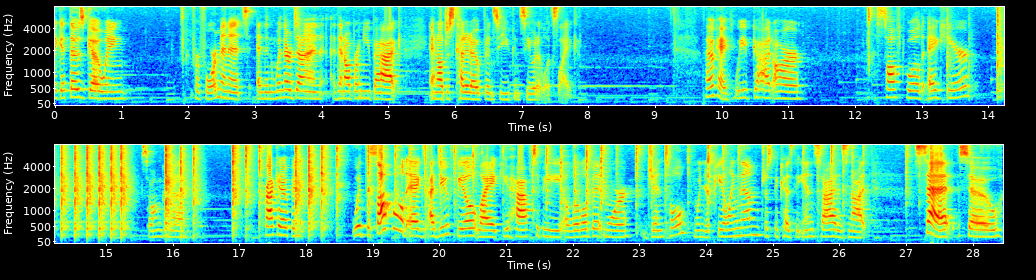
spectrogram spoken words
to get those going for four minutes, and then when they're done, then I'll bring you back and I'll just cut it open so you can see what it looks like. Okay, we've got our soft boiled egg here. So I'm gonna crack it open. With the soft boiled eggs, I do feel like you have to be a little bit more gentle when you're peeling them just because the inside is not set. So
